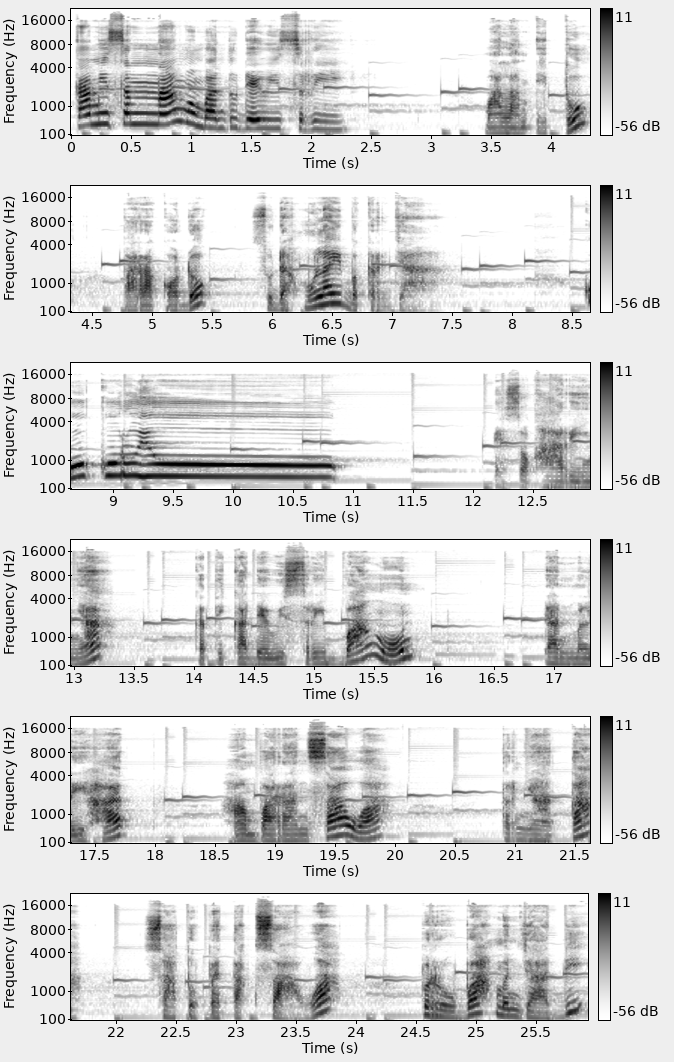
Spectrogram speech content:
"Kami senang membantu Dewi Sri." Malam itu, para kodok sudah mulai bekerja. Kukuruyuk. Esok harinya, ketika Dewi Sri bangun dan melihat hamparan sawah, ternyata satu petak sawah berubah menjadi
